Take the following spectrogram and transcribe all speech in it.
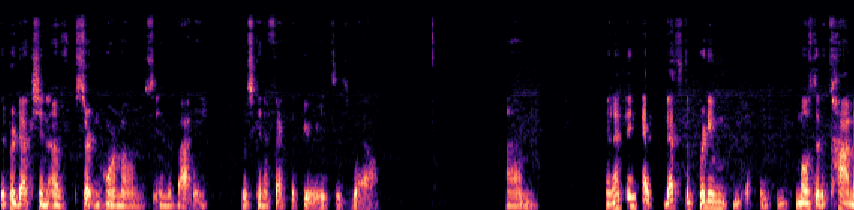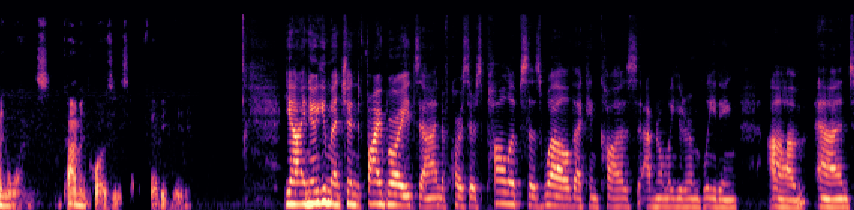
the production of certain hormones in the body, which can affect the periods as well. Um, and I think that that's the pretty most of the common ones, common causes of heavy bleeding. Yeah, I know you mentioned fibroids, and of course, there's polyps as well that can cause abnormal uterine bleeding. Um, and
